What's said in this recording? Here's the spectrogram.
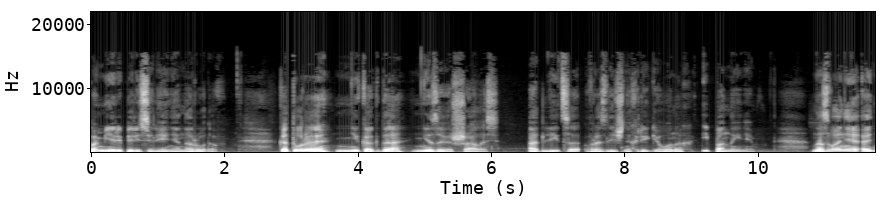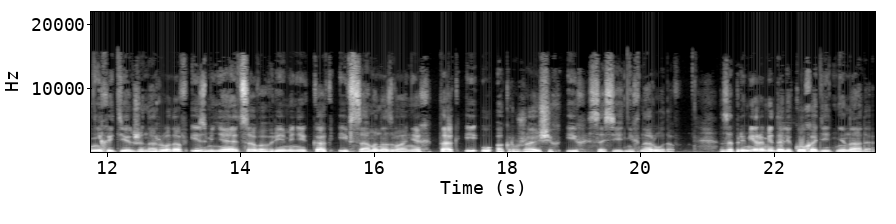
по мере переселения народов, которое никогда не завершалось, а длится в различных регионах и поныне. Названия одних и тех же народов изменяются во времени как и в самоназваниях, так и у окружающих их соседних народов. За примерами далеко ходить не надо.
